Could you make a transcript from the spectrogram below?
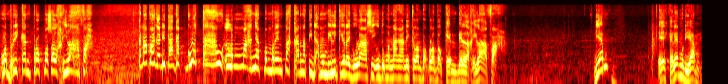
memberikan proposal khilafah. Kenapa nggak ditangkap? Gue tahu lemahnya pemerintah karena tidak memiliki regulasi untuk menangani kelompok-kelompok gembel khilafah. Diam. Eh, kalian mau diam?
